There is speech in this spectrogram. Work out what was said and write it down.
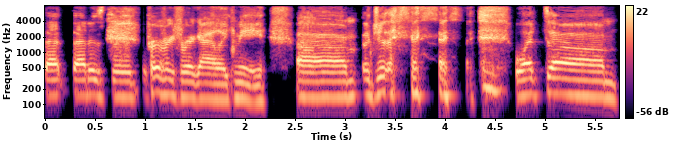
That that is the, the perfect for a guy like me. Um, just what um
